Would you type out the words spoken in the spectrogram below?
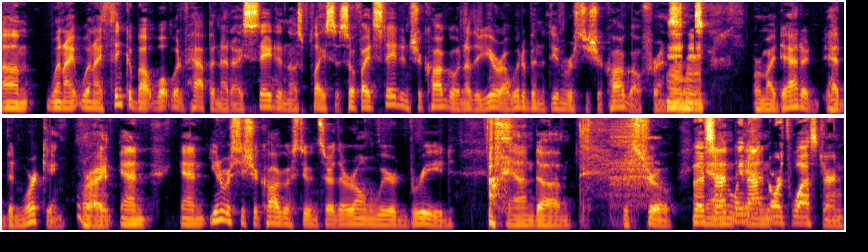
um, when I when I think about what would have happened had I stayed in those places. So if I'd stayed in Chicago another year, I would have been at the University of Chicago, for instance, where my dad had, had been working. Right. and and University of Chicago students are their own weird breed, and um, it's true. They're And- certainly not and- Northwestern.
